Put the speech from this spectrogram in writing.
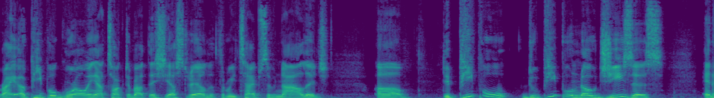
Right? Are people growing? I talked about this yesterday on the three types of knowledge. Um, did people do people know Jesus and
